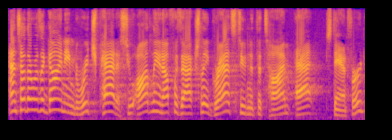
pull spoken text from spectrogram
And so there was a guy named Rich Pattis, who oddly enough was actually a grad student at the time at Stanford.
